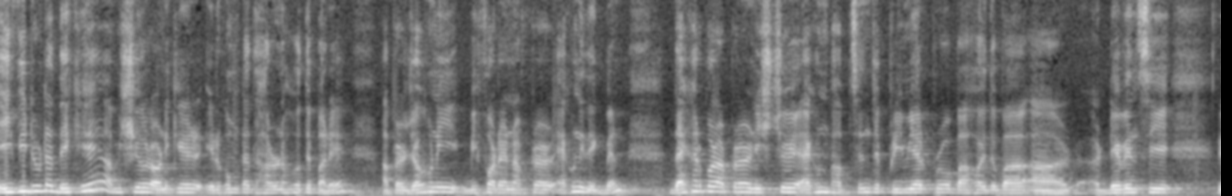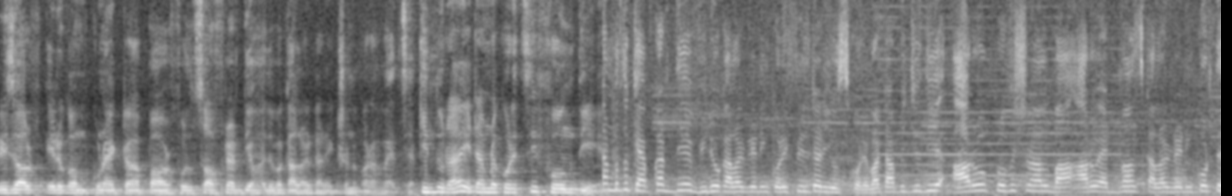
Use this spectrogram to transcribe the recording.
এই ভিডিওটা দেখে আমি শিওর অনেকের এরকমটা ধারণা হতে পারে। আপনারা যখনই বিফোর অ্যান্ড আফটার এখনই দেখবেন, দেখার পর আপনারা নিশ্চয়ই এখন ভাবছেন যে প্রিমিয়ার প্রো বা হয়তো বা ডেভেন্সি রিজলভ এরকম কোনো একটা পাওয়ারফুল সফটওয়্যার দিয়ে হয়তো বা কালার কারেকশন করা হয়েছে। কিন্তু না, এটা আমরা করেছি ফোন দিয়ে। আমরা তো ক্যাপকাট দিয়ে ভিডিও কালার গ্রেডিং করি ফিল্টার ইউজ করে। বাট আপনি যদি আরও প্রফেশনাল বা আরও অ্যাডভান্স কালার গ্রেডিং করতে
